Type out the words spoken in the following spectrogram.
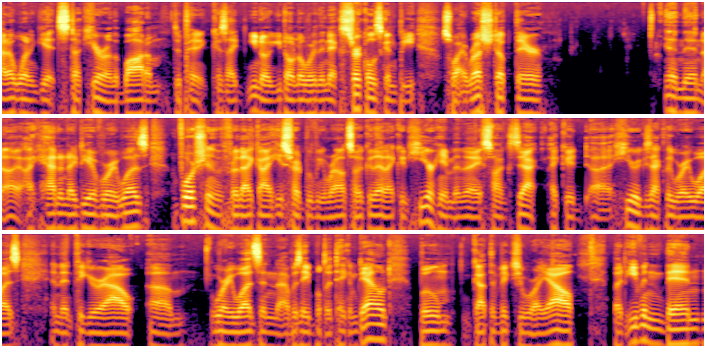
I don't want to get stuck here on the bottom, depending because I you know you don't know where the next circle is going to be. So I rushed up there and then I had an idea of where he was. Unfortunately for that guy, he started moving around, so I could, then I could hear him, and then I saw exact. I could uh, hear exactly where he was, and then figure out um, where he was, and I was able to take him down. Boom, got the victory royale. But even then,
